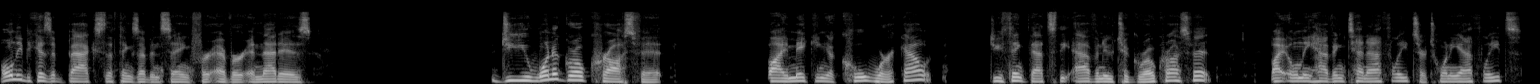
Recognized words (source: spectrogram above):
only because it backs the things I've been saying forever, and that is do you want to grow CrossFit by making a cool workout? Do you think that's the avenue to grow CrossFit by only having 10 athletes or 20 athletes?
